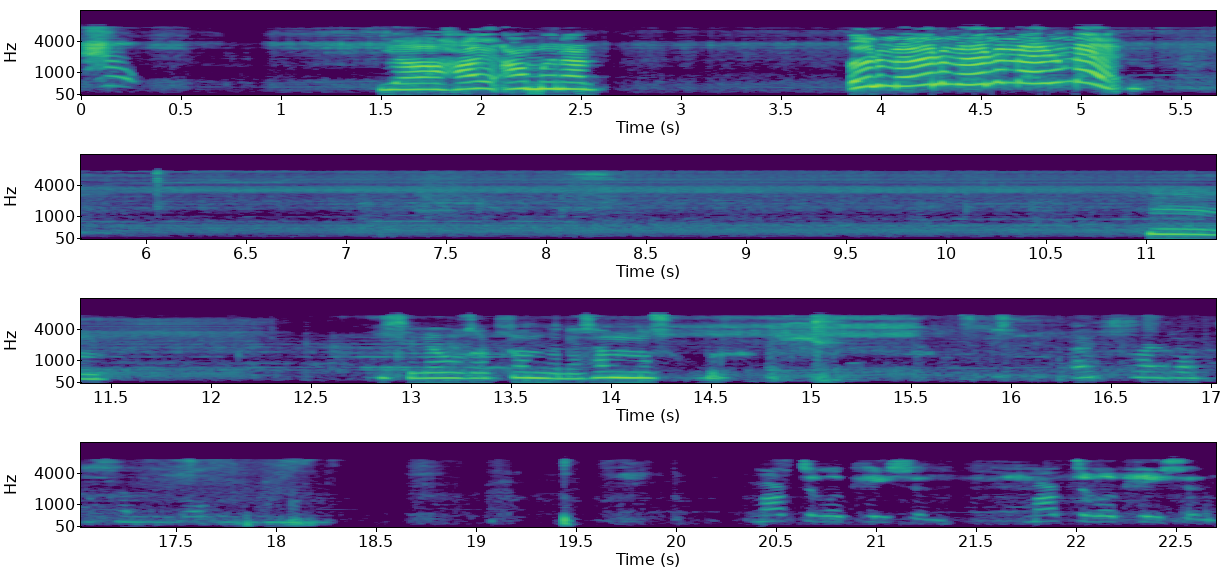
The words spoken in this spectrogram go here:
Help! Ya hay amına. Ölme ölme ölme ölme. Hmm. Mesela uzaktan denesem nasıl olur? Marked a location. Marked a location.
